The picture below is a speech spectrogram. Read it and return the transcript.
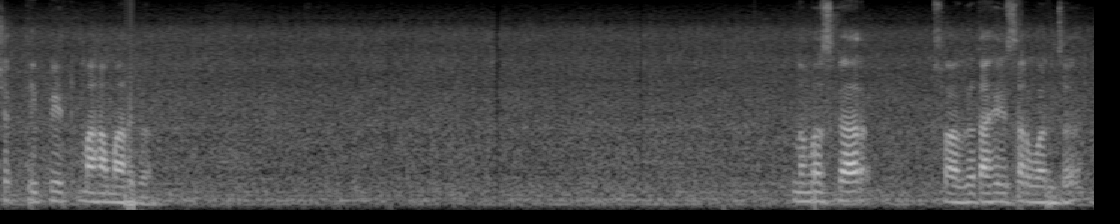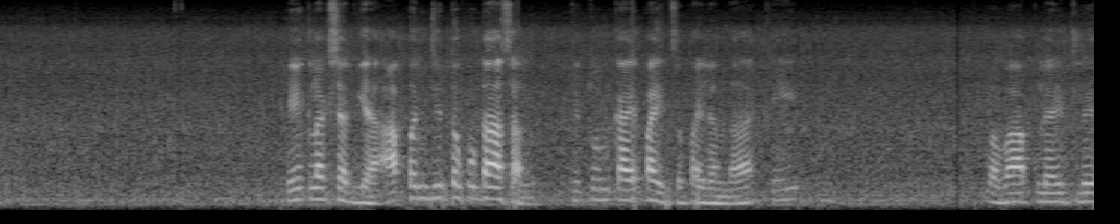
शक्तीपीठ महामार्ग. नमस्कार स्वागत आहे सर्वांचं. एक लक्षात घ्या आपण जिथं कुठं असाल तिथून काय पाहायचं पहिल्यांदा की बाबा आपल्या इथले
